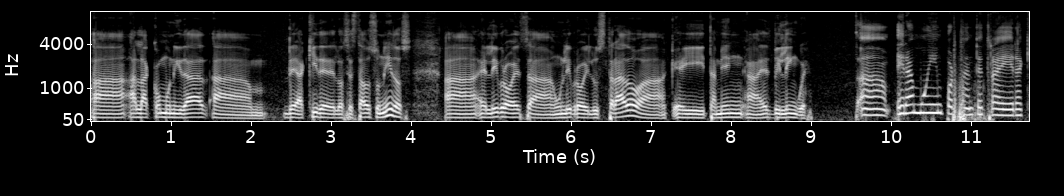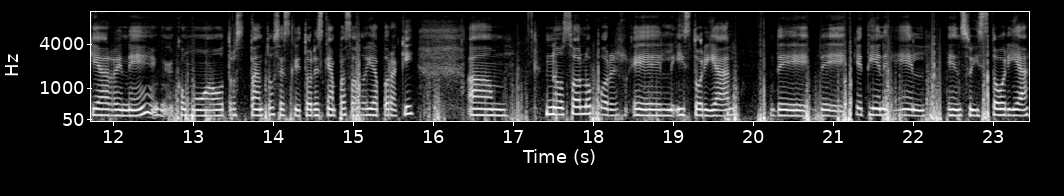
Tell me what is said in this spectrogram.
a la comunidad de aquí de los Estados Unidos. el libro es un libro ilustrado y también es bilingüe. Ah, era muy importante traer aquí a René, como a otros tantos escritores que han pasado ya por aquí, no solo por el historial de, que tiene él en su historia,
